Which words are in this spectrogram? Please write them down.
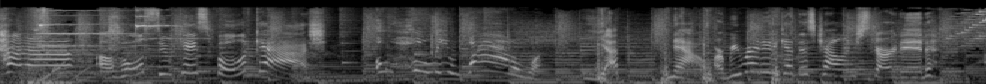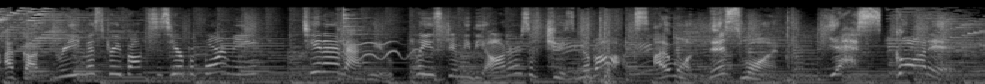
Ta-da! A whole suitcase full of cash. Oh, holy wow! Yep. Now, are we ready to get this challenge started? I've got three mystery boxes here before me. Tina and Matthew, please do me the honors of choosing a box. I want this one. Yes! Got it!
